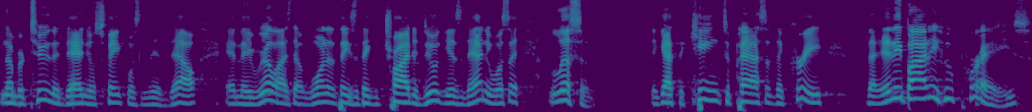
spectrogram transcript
Number two, that Daniel's faith was lived out, and they realized that one of the things that they tried to do against Daniel was say, listen, they got the king to pass a decree that anybody who prays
